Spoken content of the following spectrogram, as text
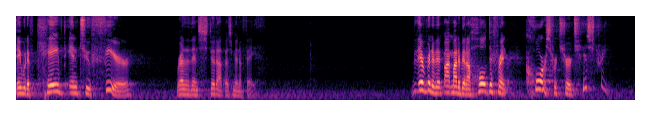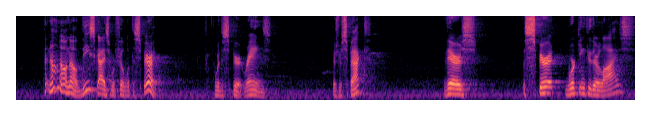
they would have caved into fear rather than stood up as men of faith. There might have been a whole different course for church history. No, no, no. These guys were filled with the Spirit, where the Spirit reigns. There's respect. There's the Spirit working through their lives.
